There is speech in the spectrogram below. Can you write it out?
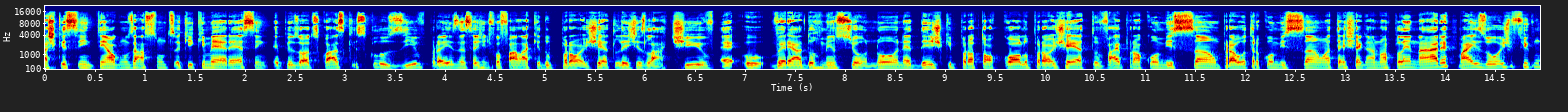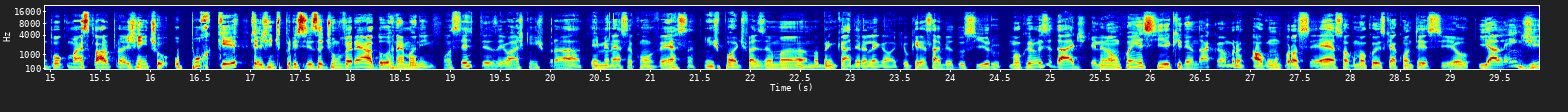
Acho que sim, tem alguns assuntos aqui que merecem episódios quase que exclusivos para eles, né? Se a gente for falar aqui do projeto legislativo, é, o vereador mencionou, né? Desde que protocola o projeto, vai para uma comissão, para outra comissão, até chegar numa plenária. Mas hoje fica um pouco mais claro pra gente o, o porquê que a gente precisa de um vereador, né, Maninho? Com certeza. Eu acho que a gente, pra terminar essa conversa, a gente pode fazer uma, uma brincadeira legal aqui. Eu queria saber do Ciro uma curiosidade que ele não conhecia aqui dentro da Câmara. Algum processo, alguma coisa que aconteceu. E além disso,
